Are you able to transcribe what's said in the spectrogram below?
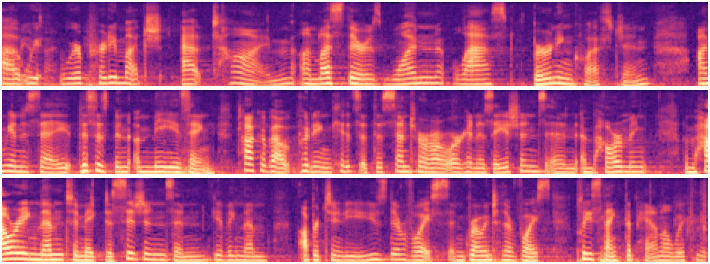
Uh, we we, we're pretty much at time, unless there is one last burning question. I'm going to say this has been amazing. Talk about putting kids at the center of our organizations and empowering, empowering them to make decisions and giving them opportunity to use their voice and grow into their voice. Please thank the panel with me.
